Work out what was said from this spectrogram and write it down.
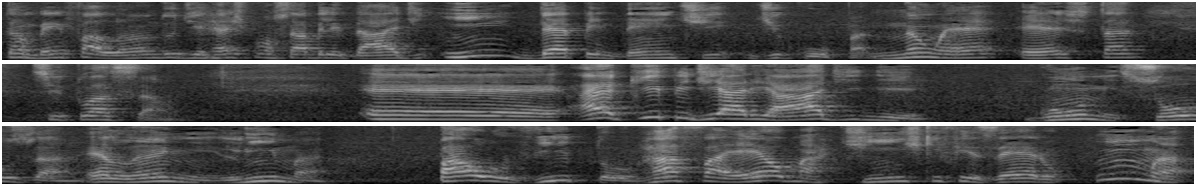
também falando de responsabilidade independente de culpa. Não é esta situação. É, a equipe de Ariadne Gomes, Souza, Elane, Lima, Paulo Vitor, Rafael Martins, que fizeram uma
